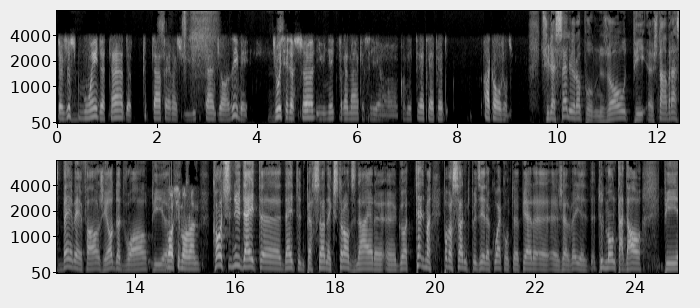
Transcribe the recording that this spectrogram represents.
Tu as juste moins de temps de tout le temps faire un suivi, tout le temps de jaser, mais Joey, c'est le seul et unique vraiment que c'est euh, qu'on est très, très près de- encore aujourd'hui. Tu le salueras pour nous autres, puis euh, je t'embrasse bien, bien fort. J'ai hâte de te voir, puis euh, Moi aussi, mon Ron. continue d'être euh, d'être une personne extraordinaire, un, un gars tellement... Pas personne qui peut dire de quoi contre Pierre Gervais. Tout le monde t'adore, puis,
